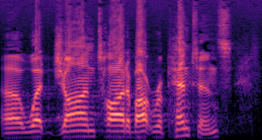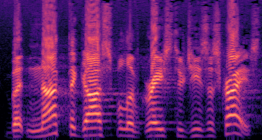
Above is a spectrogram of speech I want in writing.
uh, what John taught about repentance, but not the gospel of grace through Jesus Christ.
